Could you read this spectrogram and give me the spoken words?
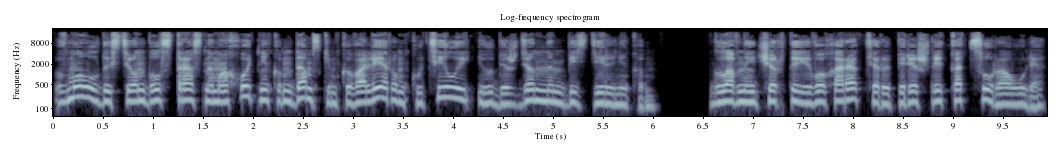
В молодости он был страстным охотником, дамским кавалером, кутилой и убежденным бездельником. Главные черты его характера перешли к отцу Рауля.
